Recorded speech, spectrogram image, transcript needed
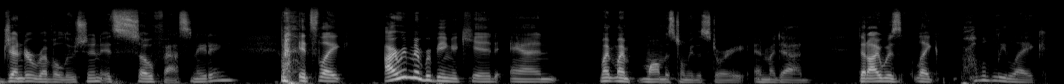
gender revolution is so fascinating it's like i remember being a kid and my, my mom has told me the story and my dad that i was like probably like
